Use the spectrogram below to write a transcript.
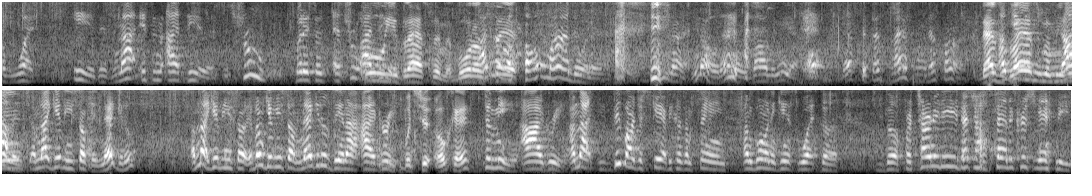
of what is. It's not. It's an idea. It's, it's true, but it's a, a true Oh, idea. you blaspheming, boy! What I I'm know, saying. I don't mind doing that. Not- no, that don't bother me at all. That's that's blasphemy. That's fine. That's I'm blasphemy. knowledge. I'm not giving you something negative. I'm not giving you something. If I'm giving you something negative, then I, I agree. But you okay? To me, I agree. I'm not. People are just scared because I'm saying I'm going against what the the fraternity that y'all saying to Christianity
